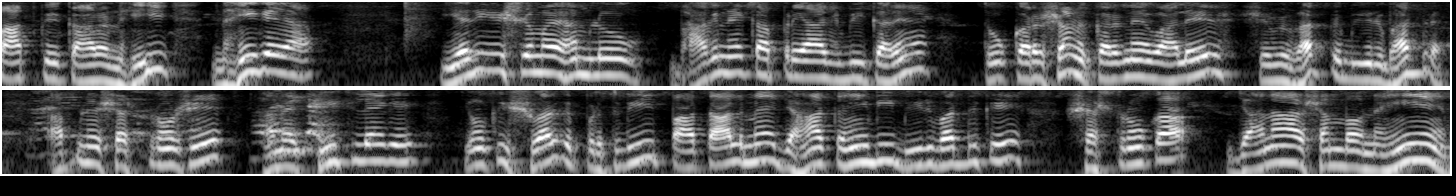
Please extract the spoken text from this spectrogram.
पाप के कारण ही नहीं गया। यदि इस समय हम लोग भागने का प्रयास भी करें तो कर्षण करने वाले शिवभक्त वीरभद्र अपने शस्त्रों से हमें खींच लेंगे, क्योंकि स्वर्ग, पृथ्वी, पाताल में जहाँ कहीं भी वीरभद्र के शस्त्रों का जाना असंभव नहीं है,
